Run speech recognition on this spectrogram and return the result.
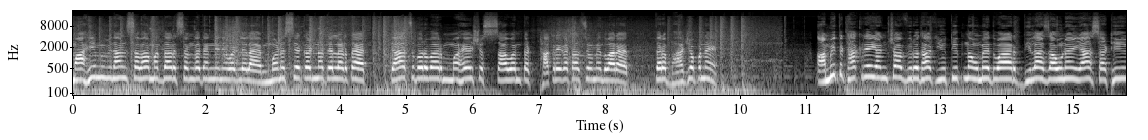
माहीम विधानसभा मतदारसंघ त्यांनी निवडलेला आहे. मनसेकडनं ते लढत आहेत त्याचबरोबर महेश सावंत ठाकरे गटाचे उमेदवार आहेत. तर भाजपने अमित ठाकरे यांच्या विरोधात युतीतनं उमेदवार दिला जाऊ नये यासाठी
